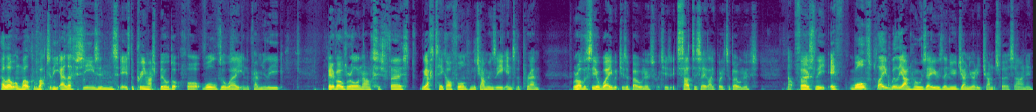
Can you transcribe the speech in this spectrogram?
Hello and welcome back to the LF seasons. It is the pre-match build-up for Wolves away in the Premier League. Bit of overall analysis first. We have to take our form from the Champions League into the Prem. We're obviously away, which is a bonus. Which is it's sad to say, like, but it's a bonus. Now, firstly, if Wolves play Willian Jose, who's the new January transfer signing,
